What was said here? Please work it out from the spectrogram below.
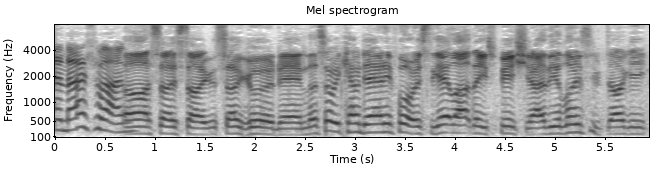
Yeah. nice one. Oh, so stoked. So good, man. That's what we come down here for, is to get like these fish, you know, the elusive doggy.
